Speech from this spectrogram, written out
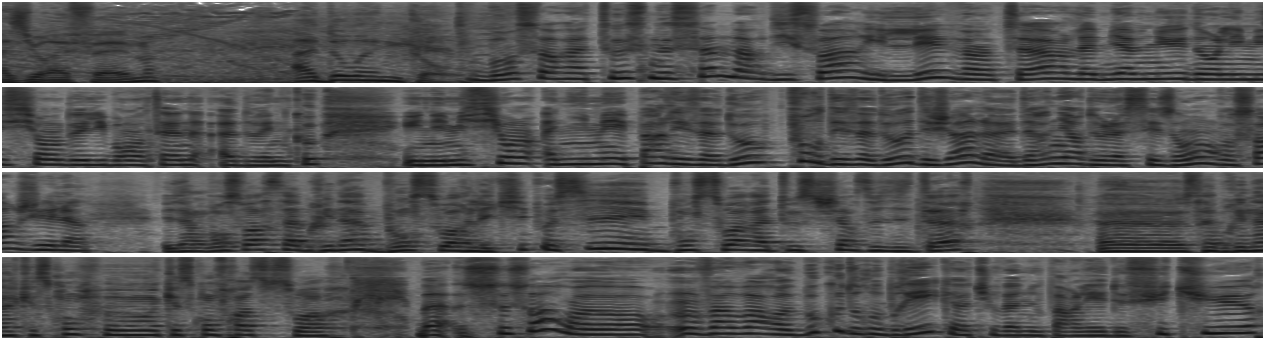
Azure FM, Ado Co. Bonsoir à tous, nous sommes mardi soir, il est 20h. La bienvenue dans l'émission de Libre Antenne Ado Co, une émission animée par les ados, pour des ados, déjà la dernière de la saison. Bonsoir Jules. Eh bien bonsoir Sabrina, bonsoir l'équipe aussi et bonsoir à tous chers auditeurs. Euh, Sabrina, qu'est-ce qu'on qu'est-ce qu'on fera ce soir? Bah, ce soir, euh, on va avoir beaucoup de rubriques. Tu vas nous parler de futur.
